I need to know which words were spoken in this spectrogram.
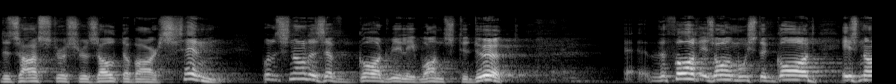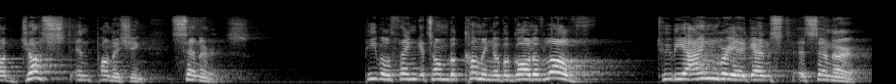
disastrous result of our sin. But it's not as if God really wants to do it. Uh, the thought is almost that God is not just in punishing sinners. People think it's unbecoming of a God of love to be angry against a sinner.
